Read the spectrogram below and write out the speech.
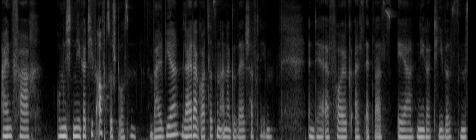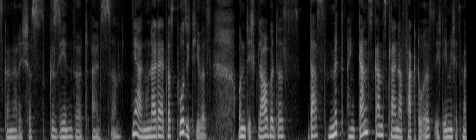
einfach, um nicht negativ aufzustoßen, weil wir leider Gottes in einer Gesellschaft leben, in der Erfolg als etwas eher Negatives, Missgönnerisches gesehen wird, als ähm, ja, nun leider etwas Positives. Und ich glaube, dass das mit ein ganz, ganz kleiner Faktor ist. Ich lehne mich jetzt mal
